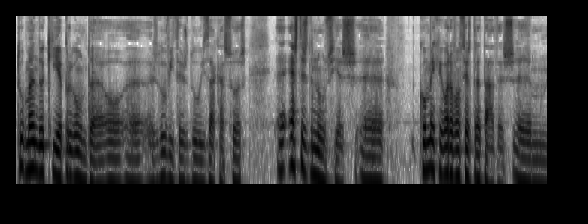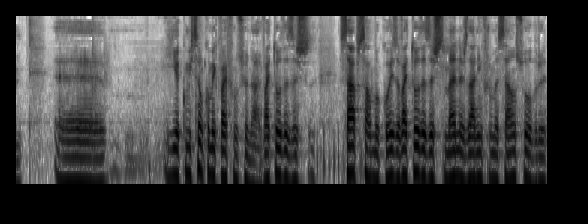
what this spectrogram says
tomando aqui a pergunta ou uh, as dúvidas do Isaac Assor, uh, estas denúncias, como é que agora vão ser tratadas? e a comissão como é que vai funcionar? Vai todas as Sabe-se alguma coisa? Vai todas as semanas dar informação sobre,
